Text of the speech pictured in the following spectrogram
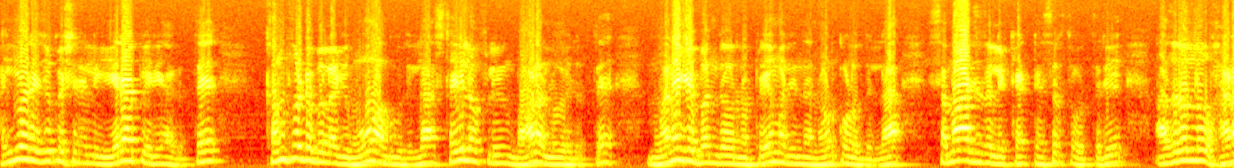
ಹೈಯರ್ ಎಜುಕೇಷನ್ ಅಲ್ಲಿ ಏರಾಪೇರಿ ಆಗುತ್ತೆ ಕಂಫರ್ಟಬಲ್ ಆಗಿ ಮೂವ್ ಆಗುವುದಿಲ್ಲ ಸ್ಟೈಲ್ ಆಫ್ ಲಿವಿಂಗ್ ಬಹಳ ಲೋ ಇರುತ್ತೆ. ಮನೆಗೆ ಬಂದವ್ರನ್ನ ಪ್ರೇಮದಿಂದ ನೋಡ್ಕೊಳ್ಳೋದಿಲ್ಲ, ಸಮಾಜದಲ್ಲಿ ಕೆಟ್ಟ ಹೆಸರು ತಗೋತೀರಿ, ಅದರಲ್ಲೂ ಹಣ,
